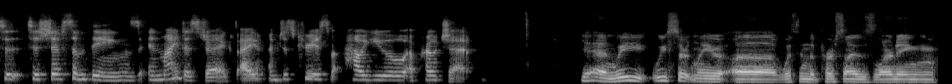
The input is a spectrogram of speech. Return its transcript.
to, to shift some things in my district I, i'm just curious how you approach it. Yeah and we we certainly uh, within the personalized learning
